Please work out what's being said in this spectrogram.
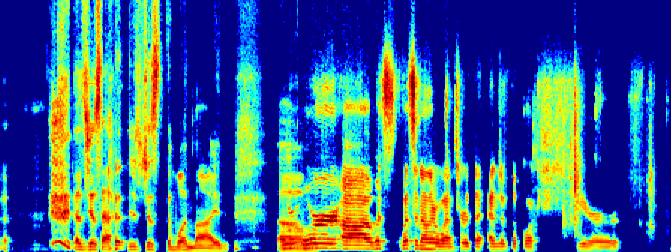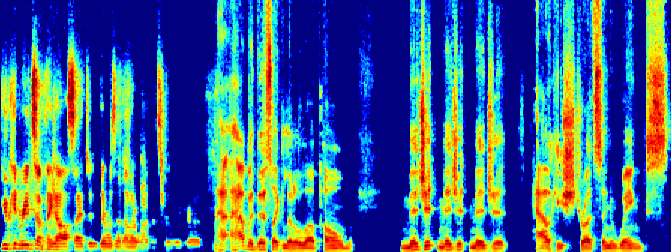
that's just how. It's just the one line. Um, or, or uh, what's what's another one toward the end of the book here? you can read something else. I there was another one that's really good. How, how about this like little uh, poem? Midget, midget, midget, how he struts and winks,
